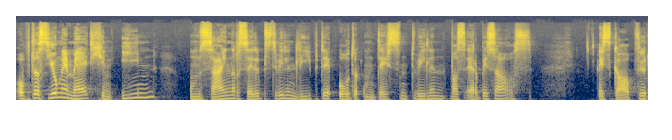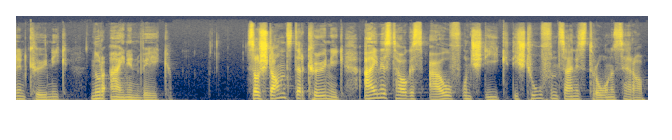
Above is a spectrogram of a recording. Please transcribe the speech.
ob das junge Mädchen ihn um seiner selbst willen liebte oder um dessen willen, was er besaß? Es gab für den König nur einen Weg. So stand der König eines Tages auf und stieg die Stufen seines Thrones herab.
